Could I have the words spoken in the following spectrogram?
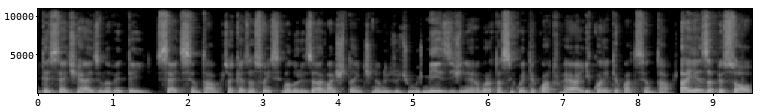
37,97. Só que as ações se valorizaram bastante né, nos últimos meses, né? Agora está R$ 54,44. A ESA, pessoal,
